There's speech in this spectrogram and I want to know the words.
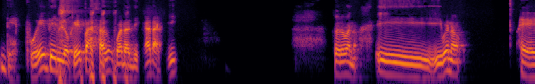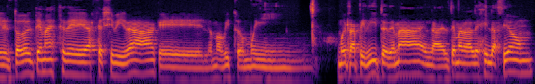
después de lo que he pasado para llegar aquí pero bueno y, bueno todo el tema este de accesibilidad que lo hemos visto muy muy rapidito y demás, el tema de la legislación,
